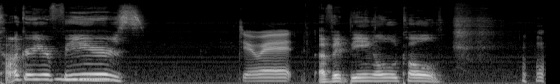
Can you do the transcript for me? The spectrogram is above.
Conquer your fears Do it. of it being a little cold.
